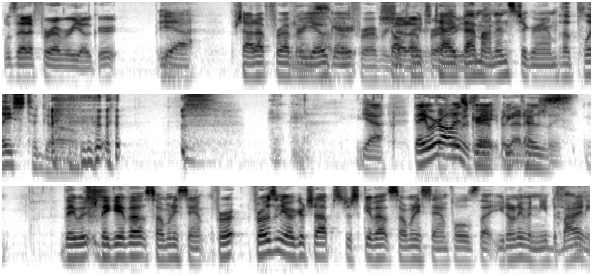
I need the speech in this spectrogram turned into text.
Was that it? Forever yogurt. yeah. Shout out Forever Nice. Shout out Yogurt. Forever Don't Yogurt. forget Shout to tag Forever them on Instagram. The place to go. Yeah. They were always great for that, because they would they gave out so many sam for frozen yogurt shops just give out so many samples that you don't even need to buy Mm-hmm.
